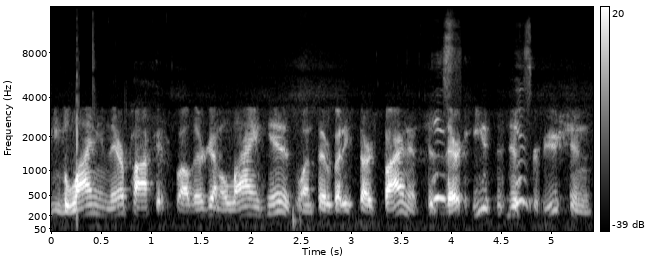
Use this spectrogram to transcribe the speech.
lining their pockets while they're going to line his once everybody starts buying this He's- because he's the distribution.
